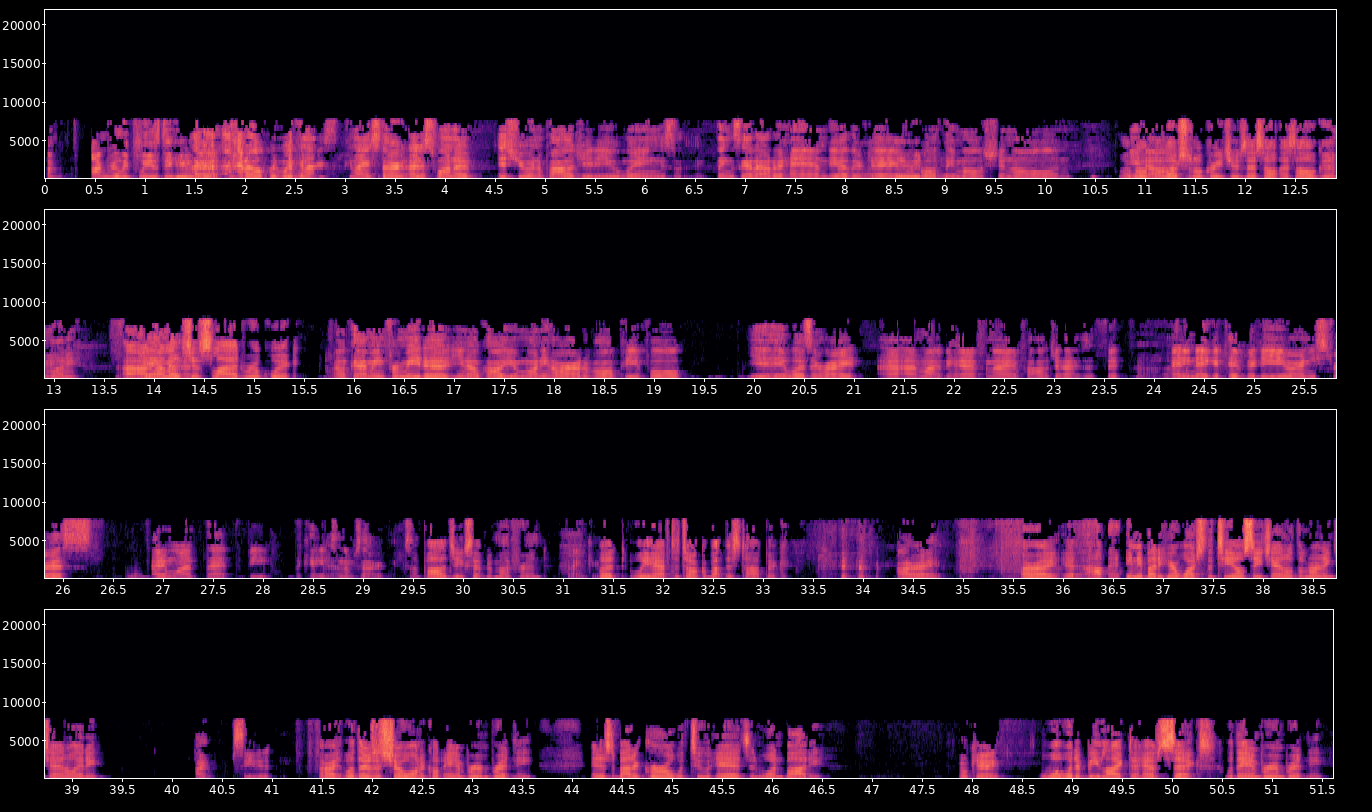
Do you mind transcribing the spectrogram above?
I'm, I'm really pleased to hear I that. gotta, I gotta open. Wait, can I can I start? I just want to issue an apology to you, Wings. Things got out of hand the other day. We're dude. both emotional, and We're You both know- emotional creatures. That's all. That's all good, Mhm. buddy. I, Yeah, I, I I let mean- shit slide real quick. Okay. I mean, for me to you know call you a money whore out of all people, yeah, it wasn't right uh, on my behalf, and I apologize if it any negativity or any stress. I didn't want that to be the case, and I'm sorry. Wings. Apology accepted, my friend. Thank you. But we have to talk about this topic. All right. All right. Uh, How, anybody here watch the TLC channel, the Learning Channel, Eddie? I've seen it. All right. Well, there's a show on it called Amber and Brittany, and it's about a girl with two heads and one body. Okay. What would it be like to have sex with Amber and Brittany?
